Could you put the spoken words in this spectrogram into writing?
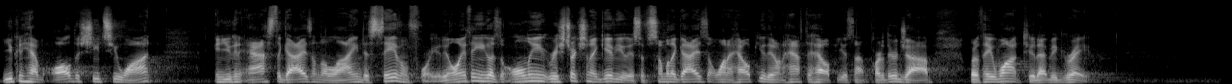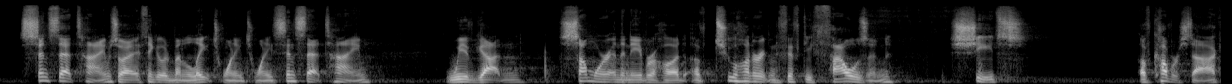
You can have all the sheets you want, and you can ask the guys on the line to save them for you. The only thing he goes, the only restriction I give you is if some of the guys don't want to help you, they don't have to help you. It's not part of their job. But if they want to, that'd be great. Since that time, so I think it would have been late 2020, since that time, we've gotten somewhere in the neighborhood of 250,000 sheets of cover stock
